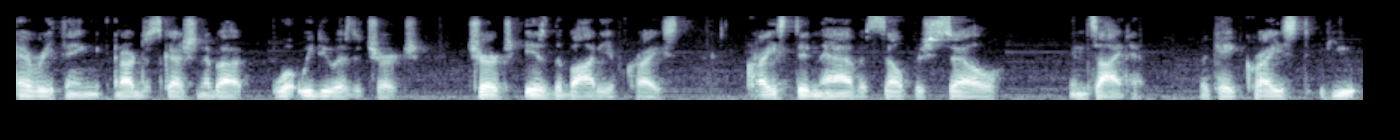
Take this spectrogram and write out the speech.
everything in our discussion about what we do as a church. Church is the body of Christ. Christ didn't have a selfish cell inside him. Okay, Christ, if you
